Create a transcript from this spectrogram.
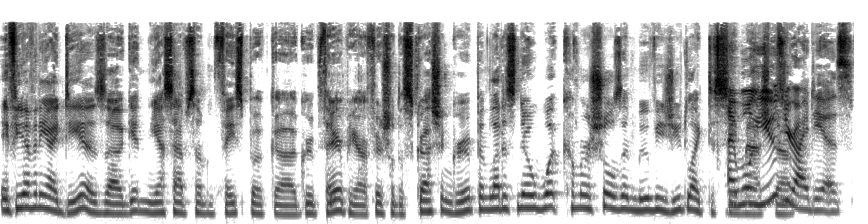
If you have any ideas, uh, get in Yes Have Some Facebook uh, group therapy, our official discussion group, and let us know what commercials and movies you'd like to see. And we'll use up. your ideas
